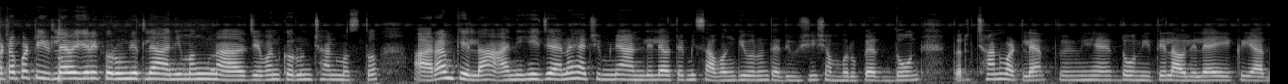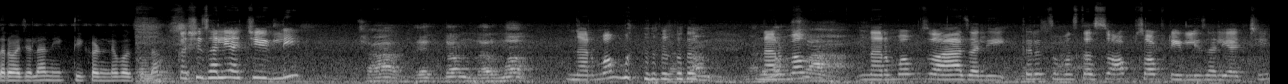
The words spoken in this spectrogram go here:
पटापट इडल्या वगैरे करून घेतल्या आणि मग ना जेवण करून छान मस्त आराम केला. आणि हे जे आहे ना ह्या चिमण्या आणलेल्या होत्या मी सावंगीवरून त्या दिवशी शंभर रुपयात दोन. तर छान वाटल्या. तर हे दोन इथे लावलेल्या आहे एक या दरवाजाला आणि एक तिकडल्या बाजूला. कशी झाली आजची इडली? छान. एकदम नरम नरमम? नरम नरमम. नरमम स्वाहा. झाली. खरंच मस्त सॉफ्ट सॉफ्ट इडली झाली आजची.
